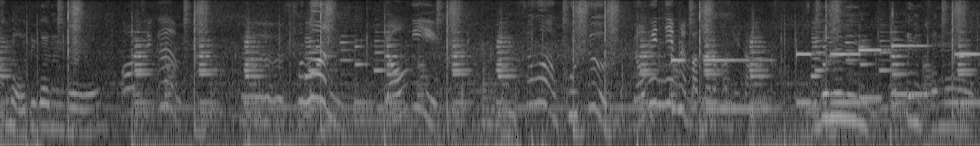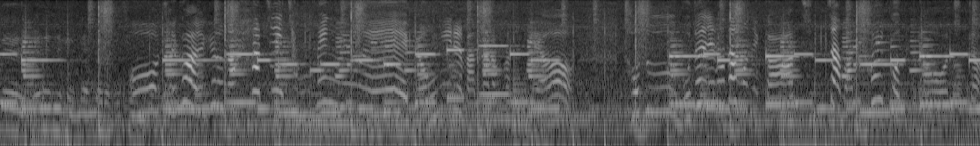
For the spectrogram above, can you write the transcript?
지금 어디 가는 거예요? 어 지금 그 승훈 영희 승훈 고수 영희님을 만나러 갑니다. 이번에는 어떤 과목의 연예인을 만나러 가십니까? 어 제가 알기로는 하지 정맹류의 명희를 만나러 가는데요. 저도 모델 일 하다 보니까 진짜 많이 서 있거든요. 진짜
